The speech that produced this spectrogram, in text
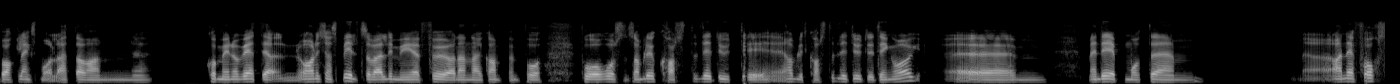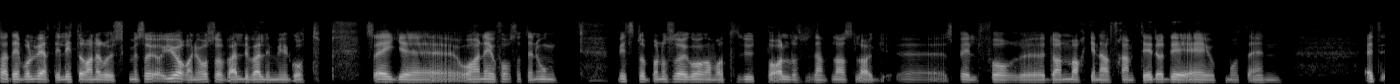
baklengsmål etter han kom inn. og vet jeg, Nå hadde ikke han spilt så veldig mye før denne kampen på, på Åråsen, så han ble jo kastet litt ut i, har blitt kastet litt ut i ting òg. men det er på en måte han er fortsatt involvert i litt rusk, men så gjør han jo også veldig veldig mye godt. Jeg, eh, og han er jo fortsatt en ung midtstopper. Nå så jeg òg han var tatt ut på aldersbestemt landslagsspill eh, for eh, Danmark i nær fremtid. og Det er jo på en måte en, et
